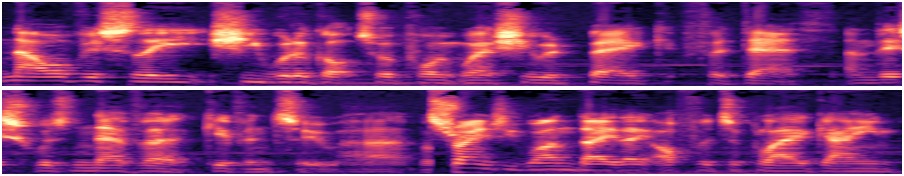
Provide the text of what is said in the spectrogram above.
Now obviously she would have got to a point where she would beg for death and this was never given to her. But strangely one day they offered to play a game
